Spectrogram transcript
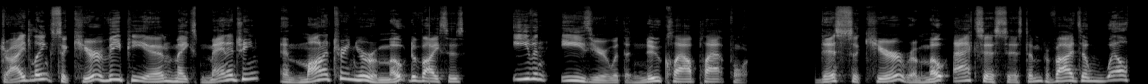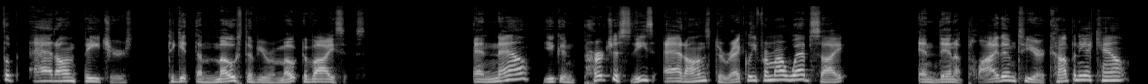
StrideLinx Secure VPN makes managing and monitoring your remote devices even easier with a new cloud platform. This secure remote access system provides a wealth of add on features to get the most of your remote devices. And now you can purchase these add ons directly from our website and then apply them to your company account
